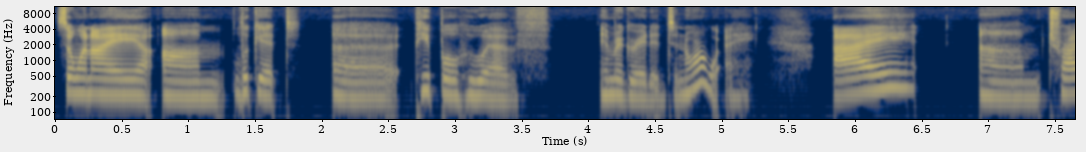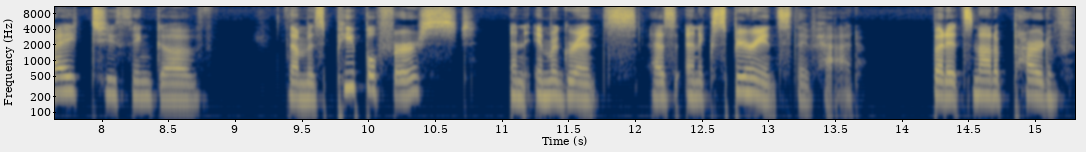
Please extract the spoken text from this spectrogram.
So when I um, look at uh, people who have immigrated to Norway, I um, try to think of them as people first and immigrants as an experience they've had, but it's not a part of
